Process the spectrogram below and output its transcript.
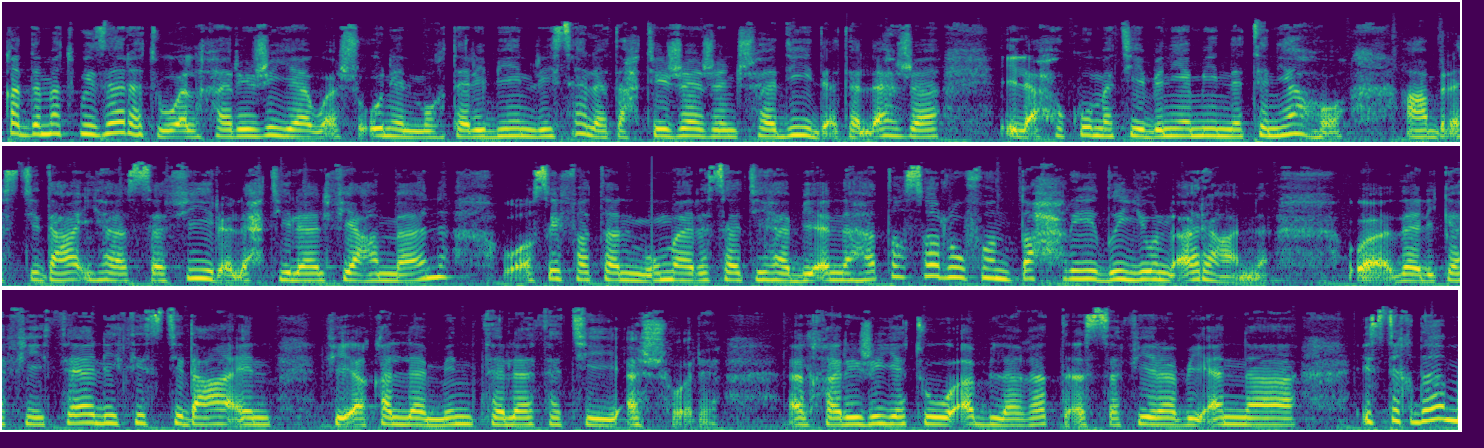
قدمت وزارة الخارجية وشؤون المغتربين رسالة احتجاج شديدة اللهجة إلى حكومة بنيامين نتنياهو عبر استدعائها سفير الاحتلال في عمان وصفة ممارستها بأنها تصرف تحريضي أرعن وذلك في ثالث استدعاء في أقل من ثلاثة أشهر. الخارجية أبلغت السفير بأن استخدام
